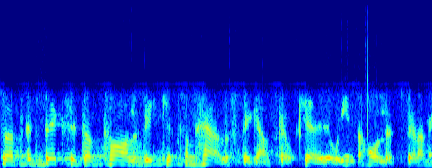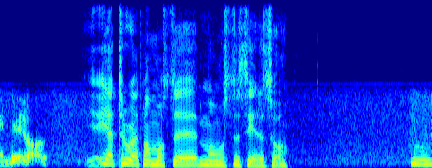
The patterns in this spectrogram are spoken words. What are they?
Så att ett Brexitavtal, vilket som helst, är ganska okej okay och innehållet spelar mindre roll? Jag tror att man måste, man måste se det så. Mm.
